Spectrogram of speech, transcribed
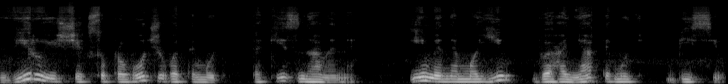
Віруючих супроводжуватимуть такі знамени, іменем моїм виганятимуть бісів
